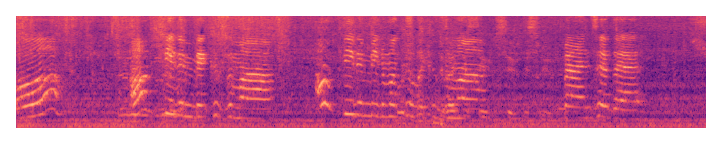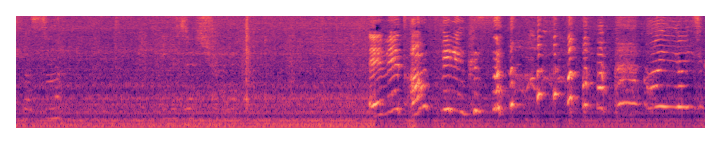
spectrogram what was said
Oh! Aferin be kızıma. Aferin benim akıllı kızıma. Sevdi, sevdi suyu. Bence de. Şurasını iyice şöyle. Evet aferin kız sana. Ay aşkım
